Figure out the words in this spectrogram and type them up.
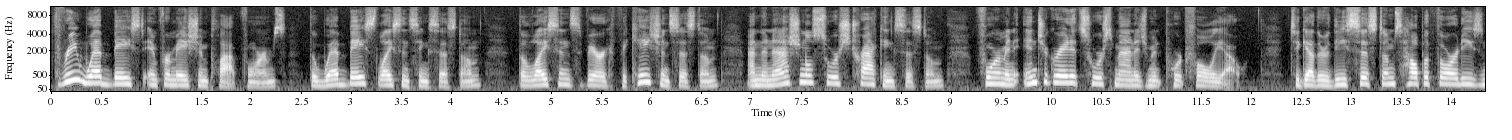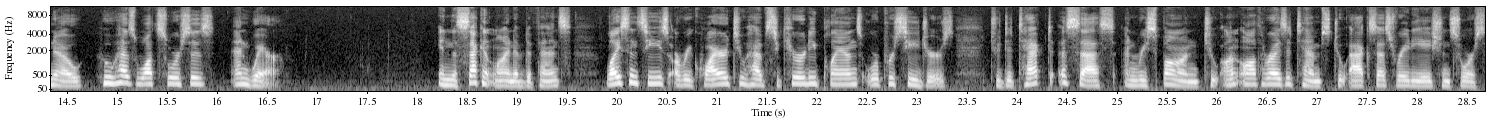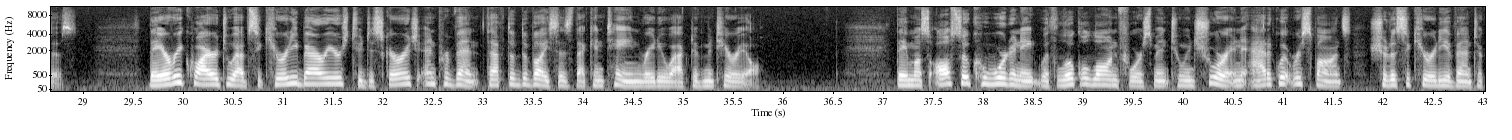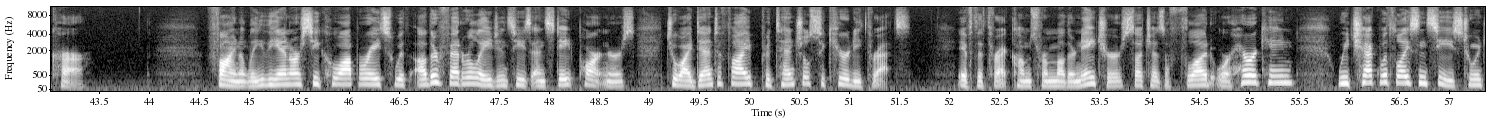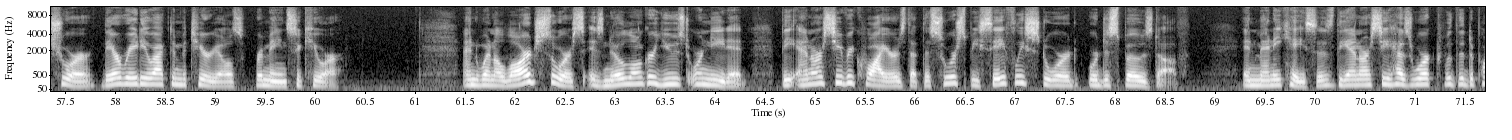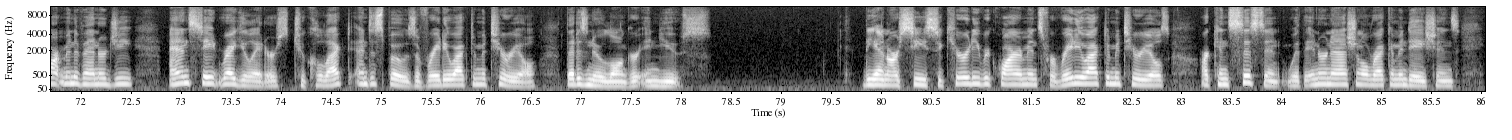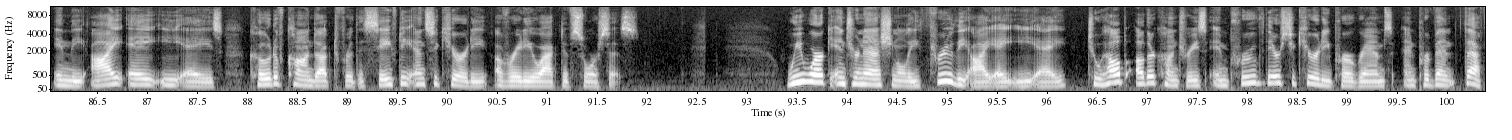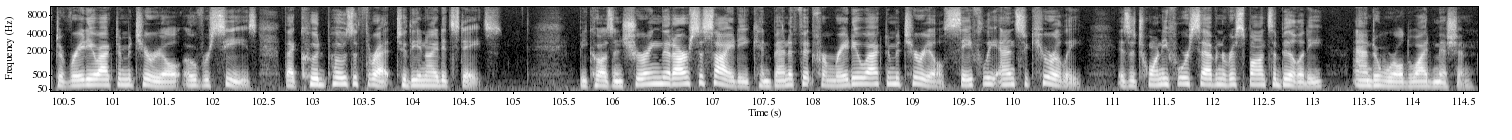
Three web based information platforms the Web based licensing system, the License Verification System, and the National Source Tracking System form an integrated source management portfolio. Together, these systems help authorities know who has what sources and where. In the second line of defense, licensees are required to have security plans or procedures to detect, assess, and respond to unauthorized attempts to access radiation sources. They are required to have security barriers to discourage and prevent theft of devices that contain radioactive material. They must also coordinate with local law enforcement to ensure an adequate response should a security event occur. Finally, the NRC cooperates with other federal agencies and state partners to identify potential security threats. If the threat comes from Mother Nature, such as a flood or hurricane, we check with licensees to ensure their radioactive materials remain secure. And when a large source is no longer used or needed, the NRC requires that the source be safely stored or disposed of. In many cases, the NRC has worked with the Department of Energy and state regulators to collect and dispose of radioactive material that is no longer in use. The NRC's security requirements for radioactive materials are consistent with international recommendations in the IAEA's Code of Conduct for the Safety and Security of Radioactive Sources. We work internationally through the IAEA to help other countries improve their security programs and prevent theft of radioactive material overseas that could pose a threat to the United States because ensuring that our society can benefit from radioactive material safely and securely is a 24 7 responsibility and a worldwide mission.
